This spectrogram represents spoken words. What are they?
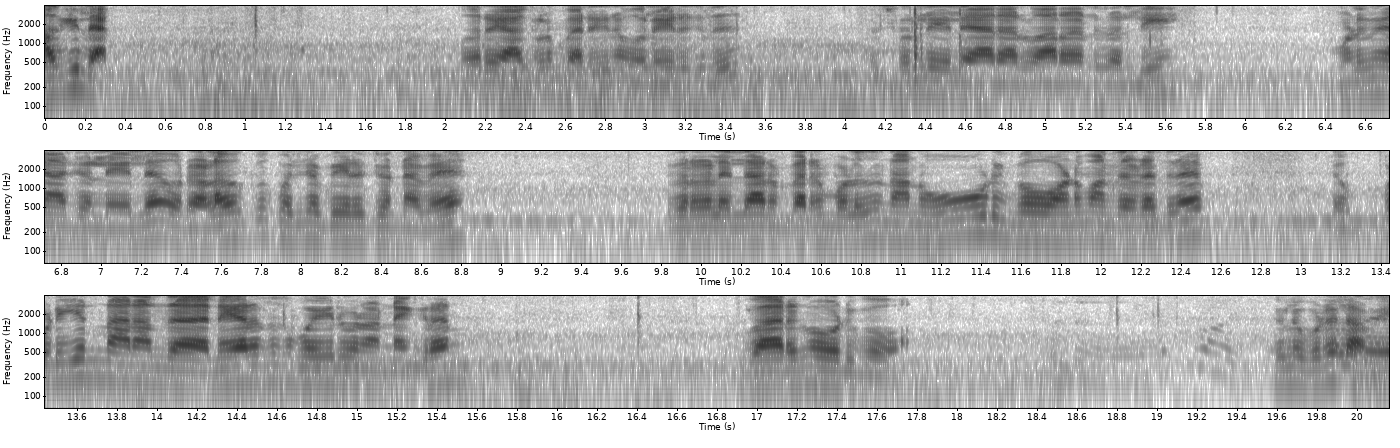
அகிலன். அகிலம் பெருகின வருகிற போல இருக்குது. சொல்லையில் யார் யார் வரான்னு சொல்லி முழுமையாக சொல்லையில் ஓரளவுக்கு கொஞ்சம் பேர் சொன்னவே. இவர்கள் எல்லாரும் பெறும் பொழுது நான் ஓடி போகணும் அந்த இடத்துல. எப்படியும் நான் அந்த நேரத்துக்கு போயிடுவேன் நினைக்கிறேன். பாருங்க ஓடி போவோம். இதில் விடலாமே.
